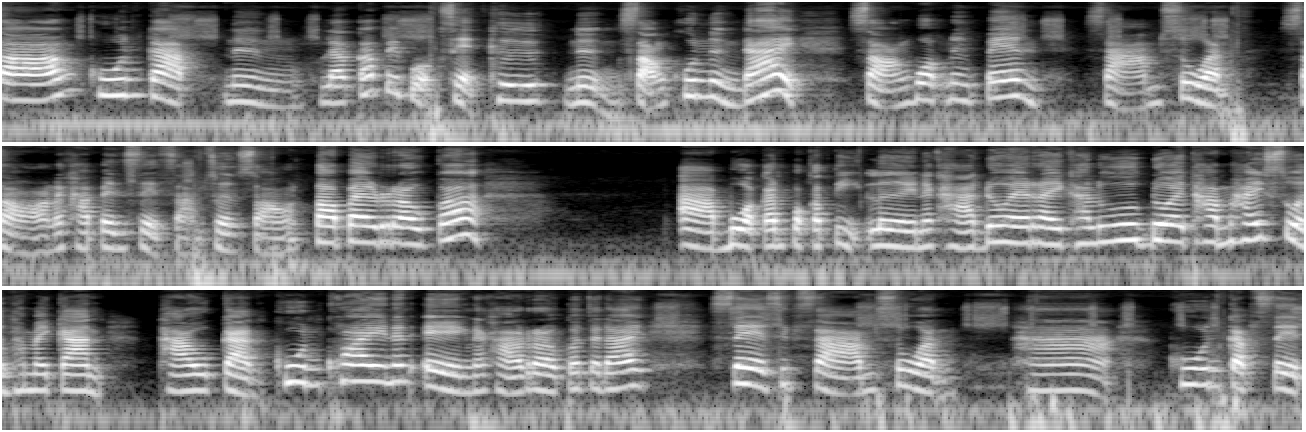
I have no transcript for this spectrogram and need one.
2 คูณกับ 1 แล้วก็ไปบวกเศษคือ 1 2 คูณ 1 ได้ 2 บวก 1 เป็น 3 ส่วน 2 นะคะ เป็นเศษ 3 ส่วน 2 ต่อไปเราก็อ่าบวกกันปกติเลยนะคะ โดยอะไรคะลูก โดยทำให้ส่วนทำไมกัน เท่ากันคูณไขว้นั่นเองนะคะ เราก็จะได้เศษ 13 ส่วน 5 คูณกับเศษ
